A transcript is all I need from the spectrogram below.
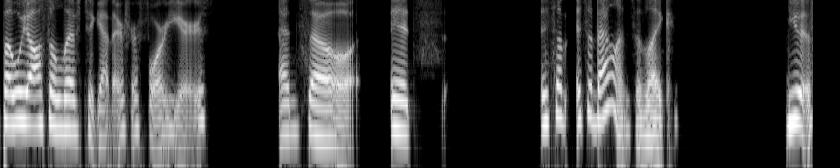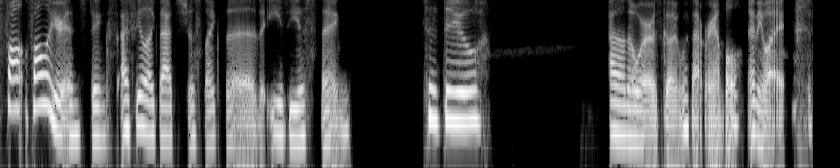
but we also lived together for 4 years. And so it's it's a it's a balance of like you fo- follow your instincts. I feel like that's just like the the easiest thing to do i don't know where i was going with that ramble anyway no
